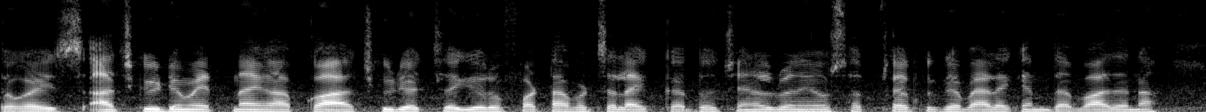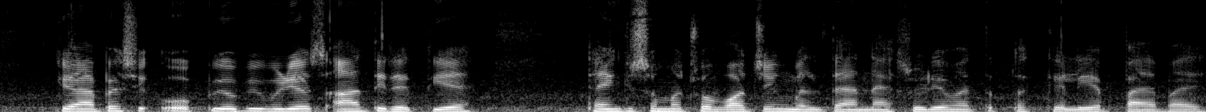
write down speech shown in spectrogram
तो भाई आज की वीडियो में इतना है। आपको आज की वीडियो अच्छी लगी तो फटाफट से लाइक कर दो। चैनल पर नहीं हो सब्सक्राइब करके बेल आइकन दबा देना, क्योंकि यहाँ पे ऐसी O P O P videos आती रहती है। Thank you so much for watching मिलते हैं नेक्स्ट वीडियो में, तब तक के लिए बाय बाय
